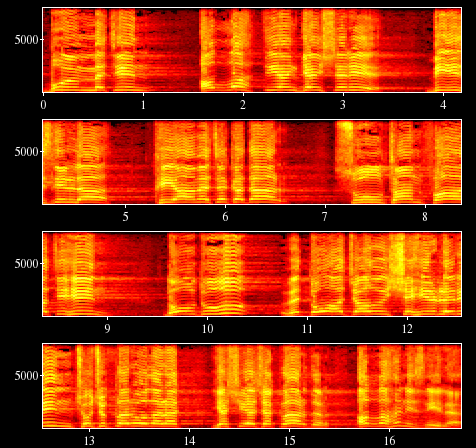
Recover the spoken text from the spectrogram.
Bu ümmetin Allah diyen gençleri biiznillah kıyamete kadar Sultan Fatih'in doğduğu ve doğacağı şehirlerin çocukları olarak yaşayacaklardır. Allah'ın izniyle.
